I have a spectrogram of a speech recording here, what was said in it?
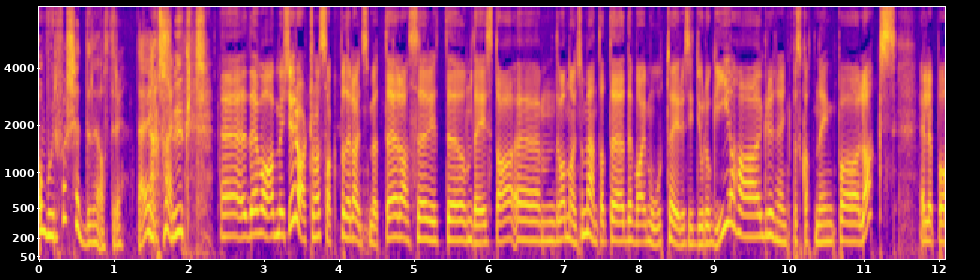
Og hvorfor skjedde det, Astrid? Det er jo helt sjukt. Eh, det var mye rart som var sagt på det landsmøtet, la oss litt eh, om det i stad. Eh, det var noen som mente at det var imot Høyres ideologi å ha grunnrentebeskatning på laks, eller på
